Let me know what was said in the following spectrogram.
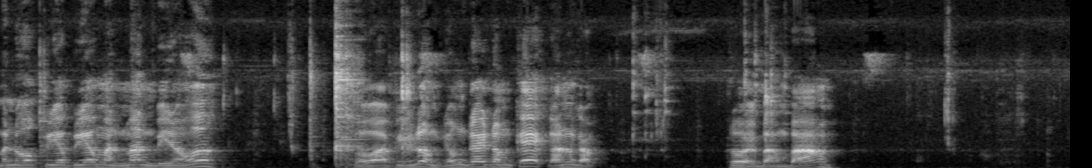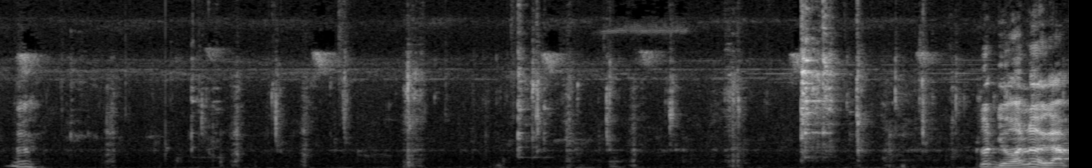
มันออกเปรี้ยวๆมันๆพี่น้องเออเพราะว่าพี่น้องจงใจทำแก้กันกับโรยบางๆสุดยอดเลยครับ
